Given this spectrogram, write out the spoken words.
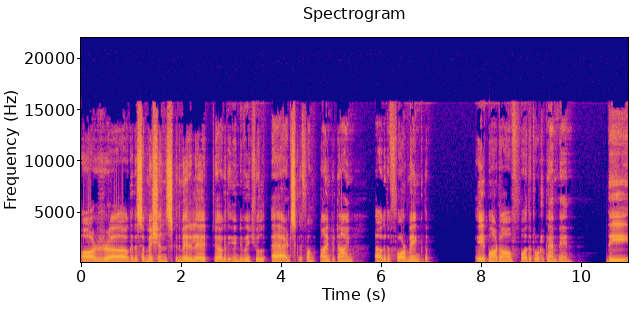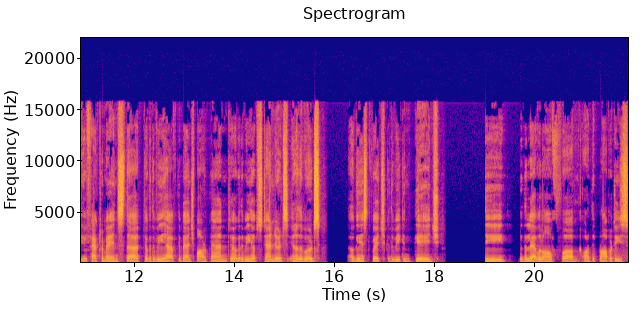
or uh, the submissions may relate to the individual ads from time to time uh, forming the a part of uh, the total campaign. The fact remains that we have the benchmark and we have standards, in other words, against which we can gauge the, the level of um, or the properties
